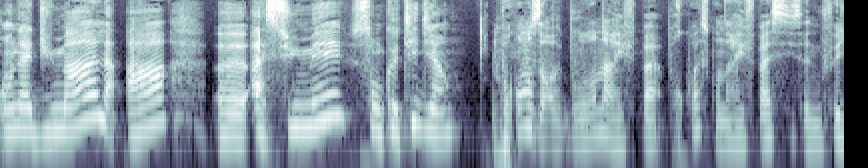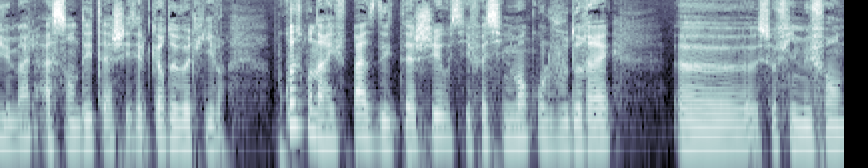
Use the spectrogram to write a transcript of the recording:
on a du mal à euh, assumer son quotidien. Pourquoi on s'en- pourquoi on n'arrive pas Pourquoi est-ce qu'on n'arrive pas, si ça nous fait du mal, à s'en détacher? C'est le cœur de votre livre. Pourquoi est-ce qu'on n'arrive pas à se détacher aussi facilement qu'on le voudrait, euh, Sophie Mufang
